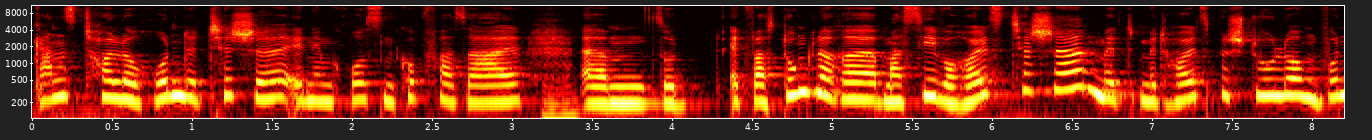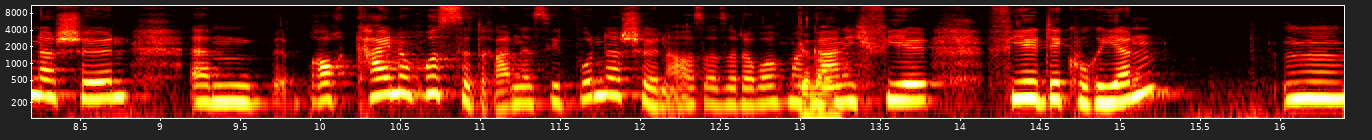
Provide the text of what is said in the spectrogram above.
ganz tolle runde Tische in dem großen Kupfersaal. Mhm. Ähm, so etwas dunklere, massive Holztische mit, mit Holzbestuhlung, wunderschön. Ähm, braucht keine Husse dran. Es sieht wunderschön aus. Also da braucht man genau. gar nicht viel, viel dekorieren. Mm,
